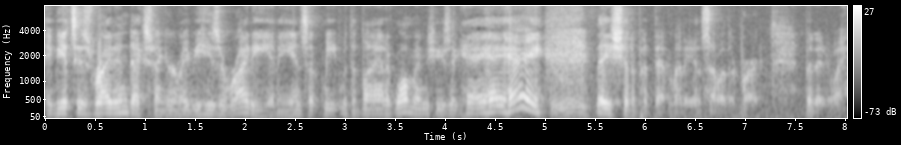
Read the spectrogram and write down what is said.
maybe it's his right index finger. Maybe he's a righty, and he ends up meeting with the bionic woman. She's like, "Hey, hey, hey!" Mm-hmm. They should have put that money in some other part. But anyway,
